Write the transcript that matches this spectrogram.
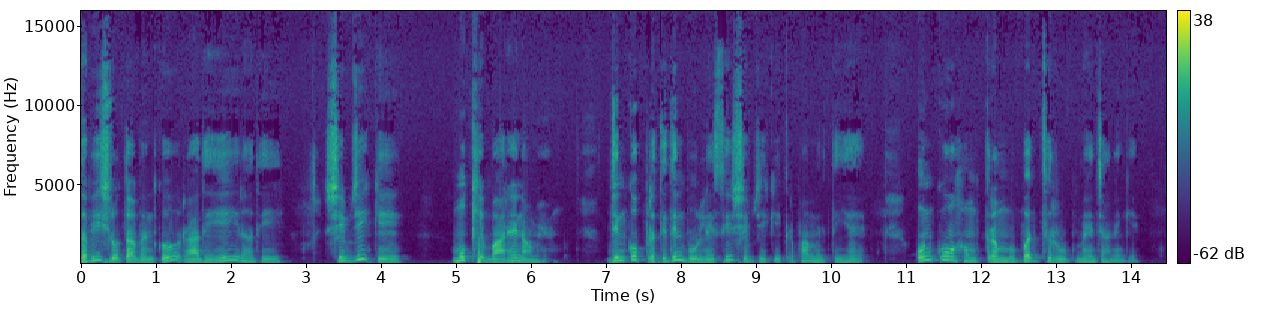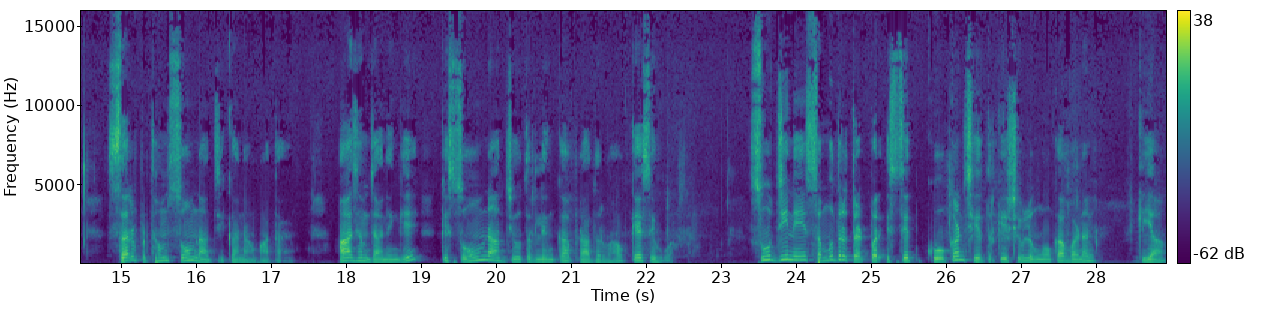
सभी श्रोताबंद को राधे राधे। शिव जी के मुख्य बारह नाम हैं, जिनको प्रतिदिन बोलने से शिव जी की कृपा मिलती है। उनको हम क्रमबद्ध रूप में जानेंगे। सर्वप्रथम सोमनाथ जी का नाम आता है। आज हम जानेंगे कि सोमनाथ ज्योतिर्लिंग का प्रादुर्भाव कैसे हुआ। सूत जी ने समुद्र तट पर स्थित गोकर्ण क्षेत्र के शिवलिंगों का वर्णन किया।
